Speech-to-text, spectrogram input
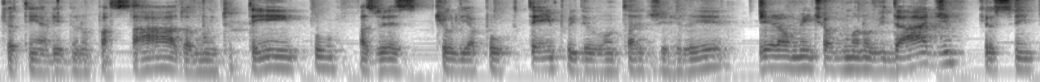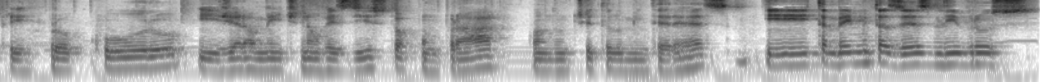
que eu tenha lido no passado, há muito tempo, às vezes que eu li há pouco tempo e deu vontade de reler. Geralmente alguma novidade que eu sempre procuro e geralmente não resisto a comprar quando um título me interessa. E também muitas vezes livros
